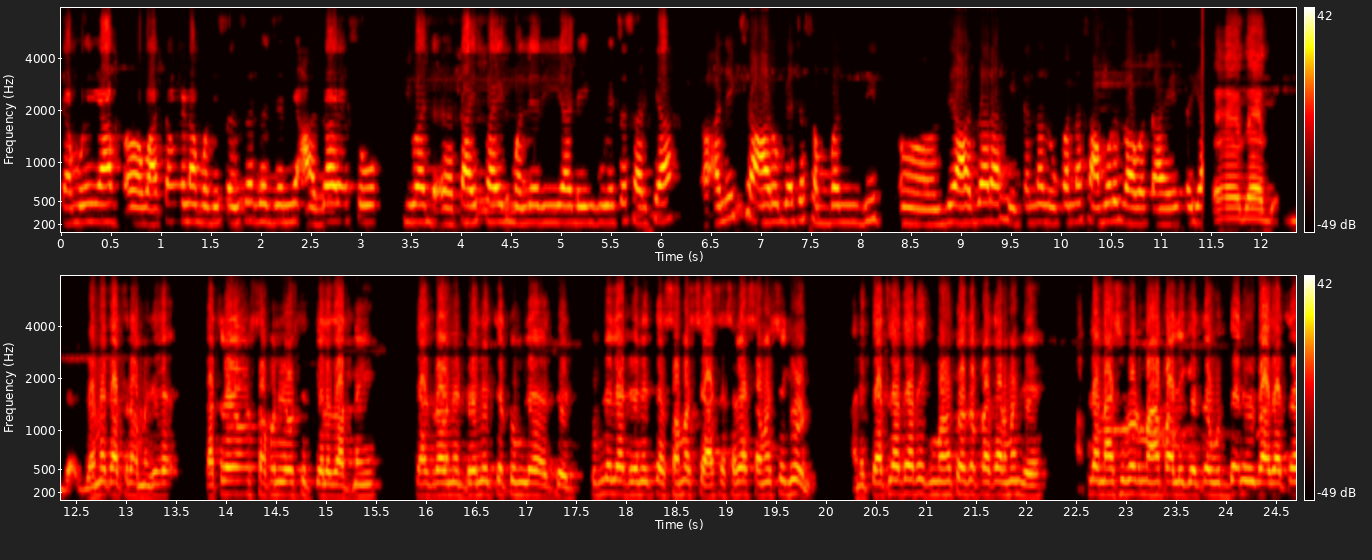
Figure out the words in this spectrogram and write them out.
त्यामुळे या वातावरणामध्ये संसर्गजन्य आजार असो किंवा टायफॉइड मलेरिया डेंग्यू याच्यासारख्या अनेक आरोग्याच्या संबंधित जे आजार आहेत त्यांना लोकांना सामोरं जावत आहे. घन कचरा घनकचरा म्हणजे कचरा व्यवस्थापन व्यवस्थित केलं जात नाही. त्याचप्रमाणे ड्रेनेजच्या तुंबल्या तुंबलेल्या ड्रेनेजच्या समस्या अशा सगळ्या समस्या घेऊन आणि त्यातल्या त्यात एक महत्त्वाचा प्रकार म्हणजे आपल्या नाशिक रोड महापालिकेचं उद्यान विभागाचं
